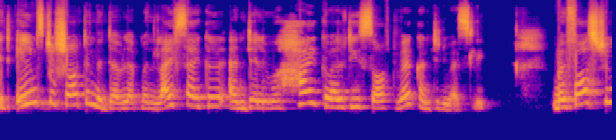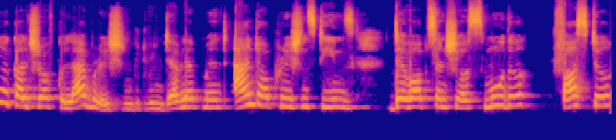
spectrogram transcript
It aims to shorten the development lifecycle and deliver high quality software continuously. By fostering a culture of collaboration between development and operations teams, DevOps ensures smoother, faster,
